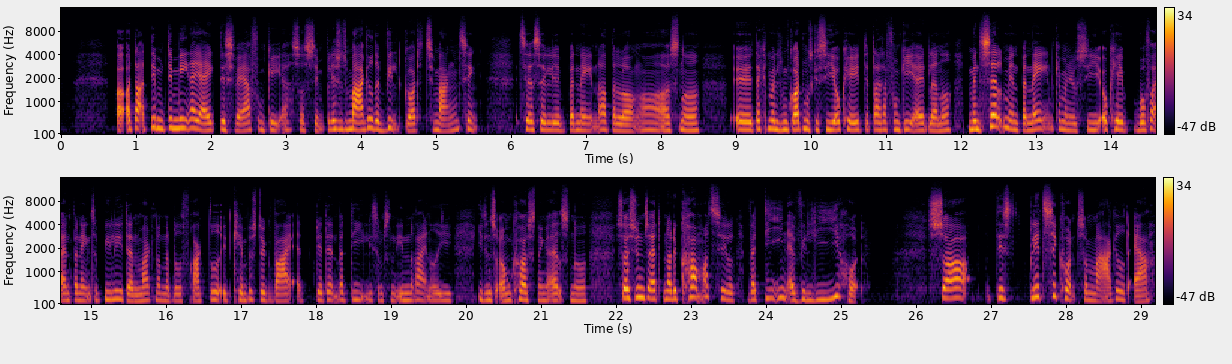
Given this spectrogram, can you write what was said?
Og, og der, det, det mener jeg ikke desværre fungerer så simpelt. Jeg synes, markedet er vildt godt til mange ting. Til at sælge bananer og ballonger og sådan noget. Øh, der kan man ligesom godt måske sige, okay, der, der fungerer et eller andet. Men selv med en banan kan man jo sige, okay, hvorfor er en banan så billig i Danmark, når den er blevet fragtet et kæmpe stykke vej, at bliver den værdi ligesom sådan indregnet i, i dens omkostninger og alt sådan noget. Så jeg synes, at når det kommer til værdien af vedligehold, så det splitsekund, som markedet er,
